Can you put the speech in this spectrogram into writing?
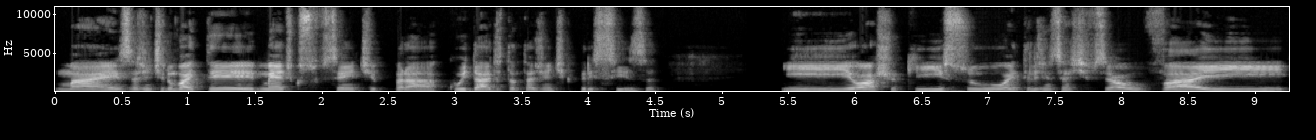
mas a gente não vai ter médico suficiente para cuidar de tanta gente que precisa. E eu acho que isso, a inteligência artificial vai,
